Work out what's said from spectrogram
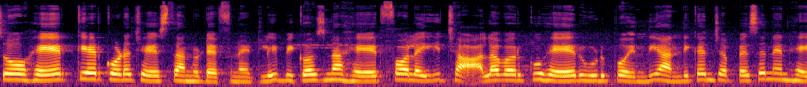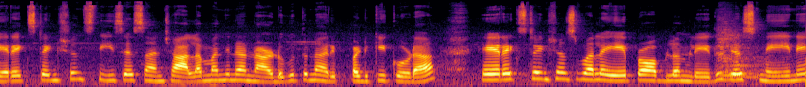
సో హెయిర్ కేర్ కూడా చేస్తాను డెఫినెట్లీ బికాజ్ నా హెయిర్ ఫాల్ అయ్యి చాలా వరకు హెయిర్ ఊడిపోయింది. అందుకని చెప్పేసి నేను హెయిర్ ఎక్స్టెన్షన్స్ తీసేసాను. చాలామంది నన్ను అడుగుతున్నారు ఇప్పటికీ కూడా. హెయిర్ ఎక్స్టెన్షన్స్ వల్ల ఏ ప్రాబ్లం లేదు. జస్ట్ నేనే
